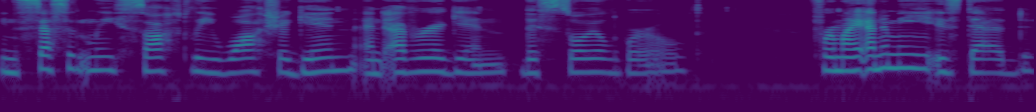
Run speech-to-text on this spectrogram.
incessantly softly wash again and ever again this soiled world. For my enemy is dead,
